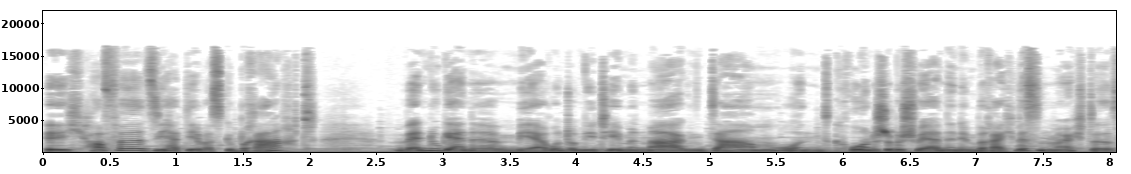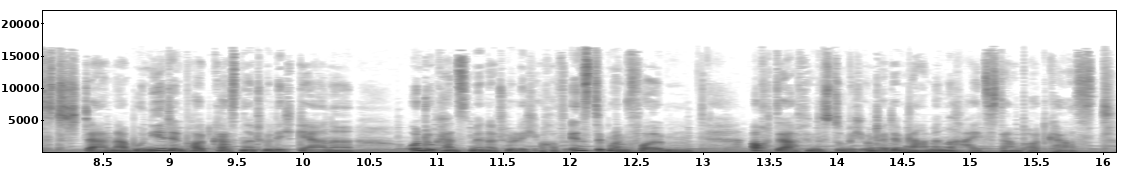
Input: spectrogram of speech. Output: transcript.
Ich hoffe, sie hat dir was gebracht. Wenn du gerne mehr rund um die Themen Magen, Darm und chronische Beschwerden in dem Bereich wissen möchtest, dann abonniere den Podcast natürlich gerne und du kannst mir natürlich auch auf Instagram folgen. Auch da findest du mich unter dem Namen Reizdarm Podcast.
